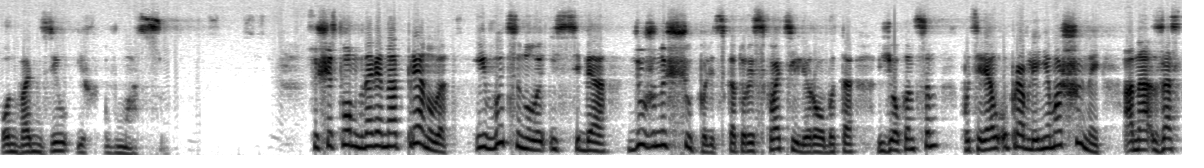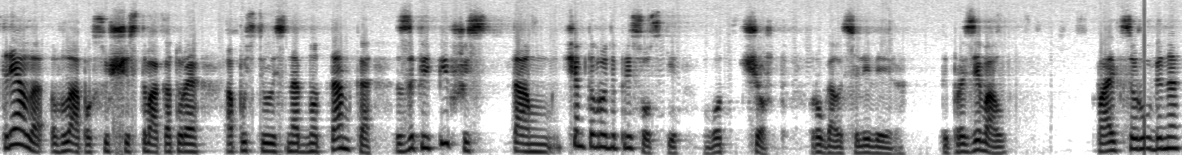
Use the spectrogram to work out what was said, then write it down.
Он вонзил их в массу. Существо мгновенно отпрянуло и вытянуло из себя дюжину щупалец, которые схватили робота. Йоханссон потерял управление машиной. Она застряла в лапах существа, которое опустилось на дно танка, закрепившись там чем-то вроде присоски. «Вот черт!» — ругалась Оливейра. «Ты прозевал». Пальцы Рубина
